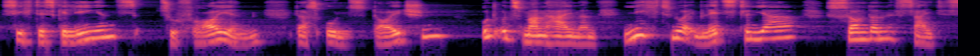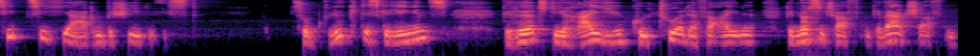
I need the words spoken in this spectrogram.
sich des Gelingens zu freuen, das uns Deutschen und uns Mannheimern nicht nur im letzten Jahr, sondern seit 70 Jahren beschieden ist. Zum Glück des Gelingens gehört die reiche Kultur der Vereine, Genossenschaften, Gewerkschaften,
